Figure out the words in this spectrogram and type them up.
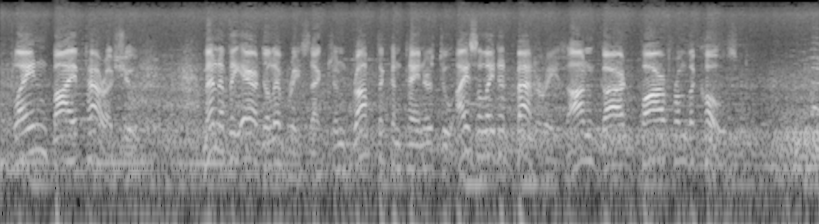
The plane by parachute. Men of the air delivery section dropped the containers to isolated batteries on guard far from the coast.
